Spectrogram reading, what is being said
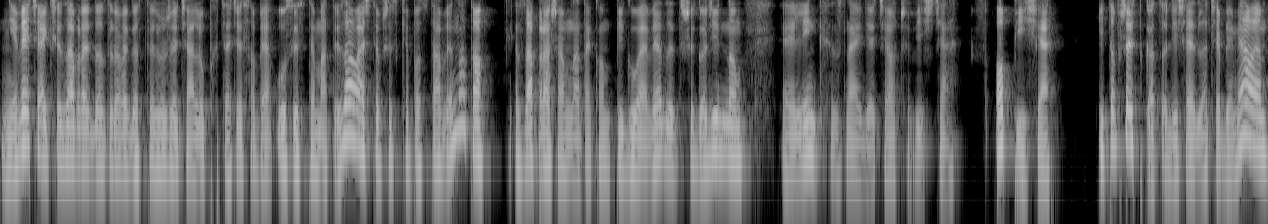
nie wiecie, jak się zabrać do zdrowego stylu życia lub chcecie sobie usystematyzować te wszystkie podstawy, no to zapraszam na taką pigułę wiedzy trzygodzinną. Link znajdziecie oczywiście w opisie. I to wszystko, co dzisiaj dla Ciebie miałem.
